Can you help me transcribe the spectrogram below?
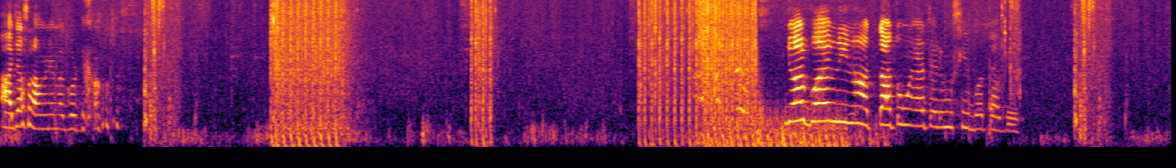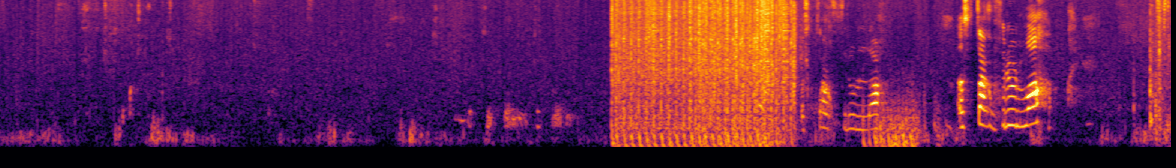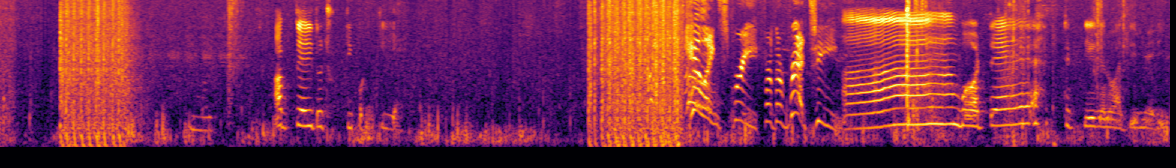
آجا سامنے میں گڈ کھاؤں یار بھائی نہیں نہ آتا تو ہے، تیری مصیبت ہے۔ گئی Astagfirullah. Astagfirullah. اللہ اب تیری تو چھٹی پکی ہے Killing spree for the red team. بوٹے چھٹی کروا دی میری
